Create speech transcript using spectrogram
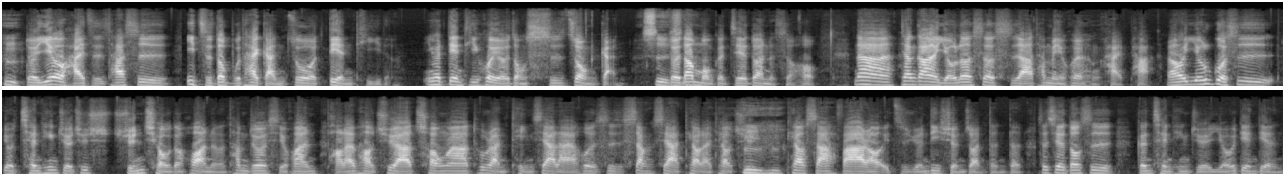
嗯，对，也有孩子他是一直都不太敢坐电梯的，因为电梯会有一种失重感。对，是对到某个阶段的时候，那像刚才游乐设施啊，他们也会很害怕。然后如果是有前庭觉去寻寻求的话呢，他们就会喜欢跑来跑去啊，冲啊，突然停下来，或者是上下跳来跳去。跳沙发，然后一直原地旋转等等，这些都是跟前庭觉有一点点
